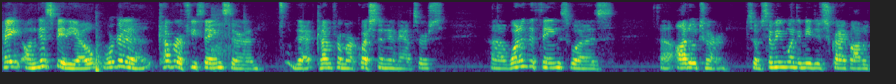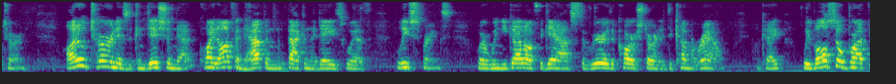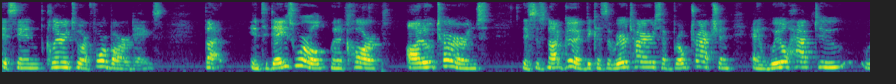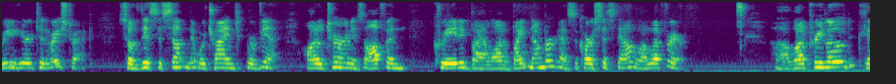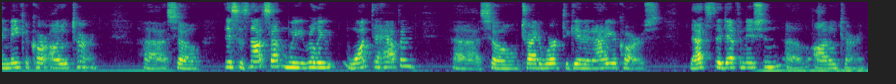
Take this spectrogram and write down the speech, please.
Hey, on this video, we're going to cover a few things uh, that come from our question and answers. Uh, one of the things was uh, auto turn. So somebody wanted me to describe auto turn. Auto turn is a condition that quite often happened back in the days with leaf springs, where when you got off the gas, the rear of the car started to come around. Okay, we've also brought this in clear into our four bar days, but in today's world, when a car auto turns, this is not good because the rear tires have broke traction and we'll have to rear to the racetrack. So this is something that we're trying to prevent. Auto turn is often created by a lot of bite number as the car sits down, a lot of left rear. A lot of preload can make a car auto turn. Uh, so this is not something we really want to happen. Uh, so try to work to get it out of your cars. That's the definition of auto turn.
